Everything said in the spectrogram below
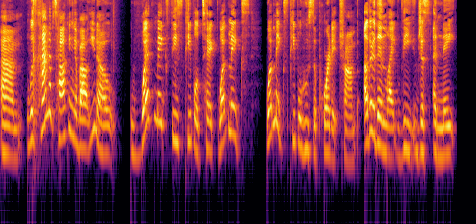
um, was kind of talking about, you know, what makes these people tick? What makes what makes people who supported Trump, other than like the just innate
